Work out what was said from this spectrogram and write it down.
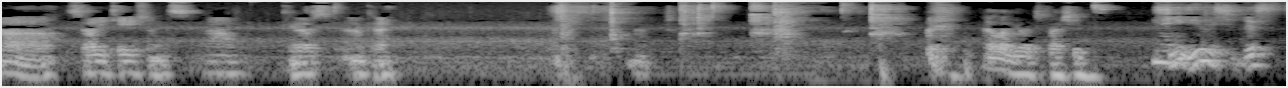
uh, salutations. Um, yes, okay. I love your expressions. Me? You, you, this,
